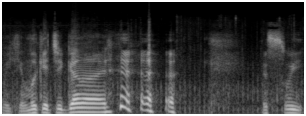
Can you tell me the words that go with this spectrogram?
We can look at your gun. it's sweet.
